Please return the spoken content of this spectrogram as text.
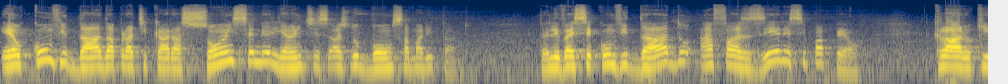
é o convidado a praticar ações semelhantes às do bom samaritano. Então, ele vai ser convidado a fazer esse papel. Claro que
